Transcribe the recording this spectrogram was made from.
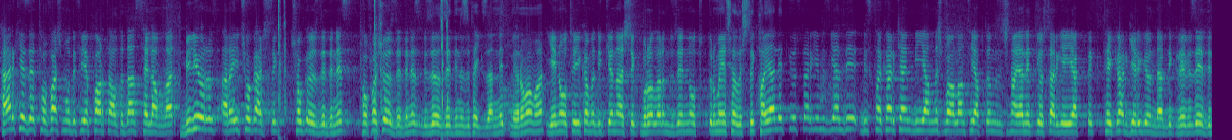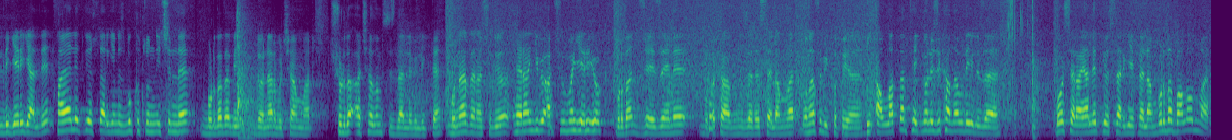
Herkese Tofaş Modifiye Part 6'dan selamlar. Biliyoruz arayı çok açtık, çok özlediniz. Tofaş'ı özlediniz, bizi özlediğinizi pek zannetmiyorum ama yeni oto yıkama dükkanı açtık. Buraların düzenini oturtturmaya çalıştık. Hayalet göstergemiz geldi. Biz takarken bir yanlış bağlantı yaptığımız için hayalet göstergeyi yaktık. Tekrar geri gönderdik. Revize edildi, geri geldi. Hayalet göstergemiz bu kutunun içinde. Burada da bir döner bıçağım var. Şurada açalım sizlerle birlikte. Bu nereden açılıyor? Herhangi bir açılma yeri yok. Buradan CZN Burak abimize de selamlar. Bu nasıl bir kutu ya? Allah'tan teknoloji kanalı değiliz ha. Boş ver hayalet göstergeyi falan. Burada balon var.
